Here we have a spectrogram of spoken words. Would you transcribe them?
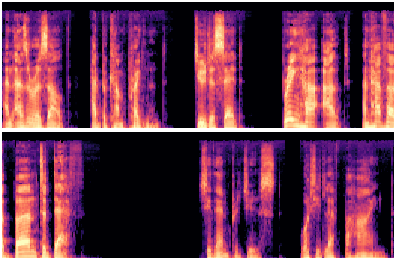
and as a result had become pregnant, Judah said, Bring her out and have her burned to death. She then produced what he'd left behind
